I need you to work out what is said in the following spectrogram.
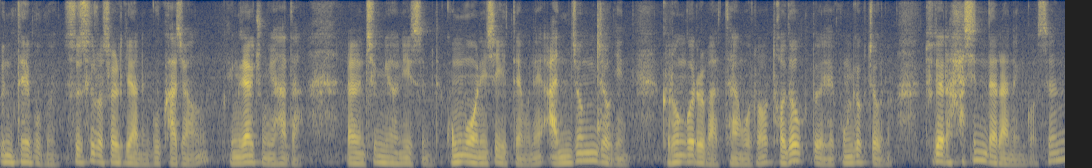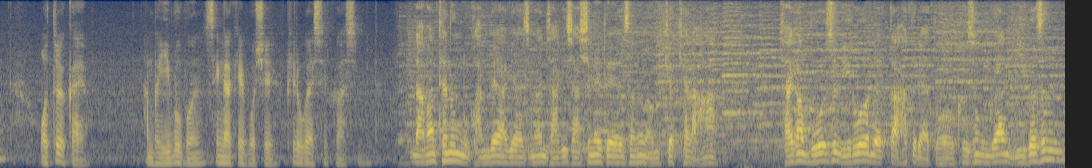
은퇴 부분 스스로 설계하는 그 과정 굉장히 중요하다라는 측면이 있습니다. 공무원이시기 때문에 안정적인 그런 거를 바탕으로 더더욱 또 이제 공격적으로 투자를 하신다라는 것은 어떨까요? 한번 이 부분 생각해 보실 필요가 있을 것 같습니다. 남한테는 관대하게 하지만 자기 자신에 대해서는 엄격해라. 자기가 무엇을 이루어냈다 하더라도 그 순간 이것은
